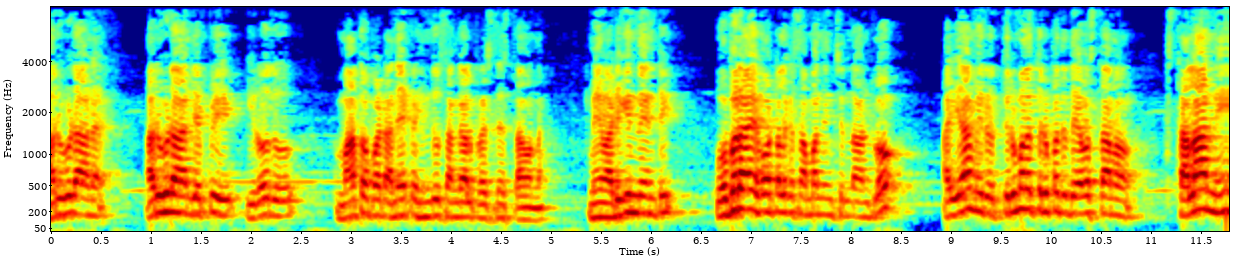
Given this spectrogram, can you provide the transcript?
అర్హుడా అని అర్హుడా అని చెప్పి ఈరోజు మాతో పాటు అనేక హిందూ సంఘాలు ప్రశ్నిస్తా ఉన్నాయి. మేము అడిగింది ఏంటి? ఉబరాయ్ హోటల్కి సంబంధించిన దాంట్లో అయ్యా మీరు తిరుమల తిరుపతి దేవస్థానం స్థలాన్ని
